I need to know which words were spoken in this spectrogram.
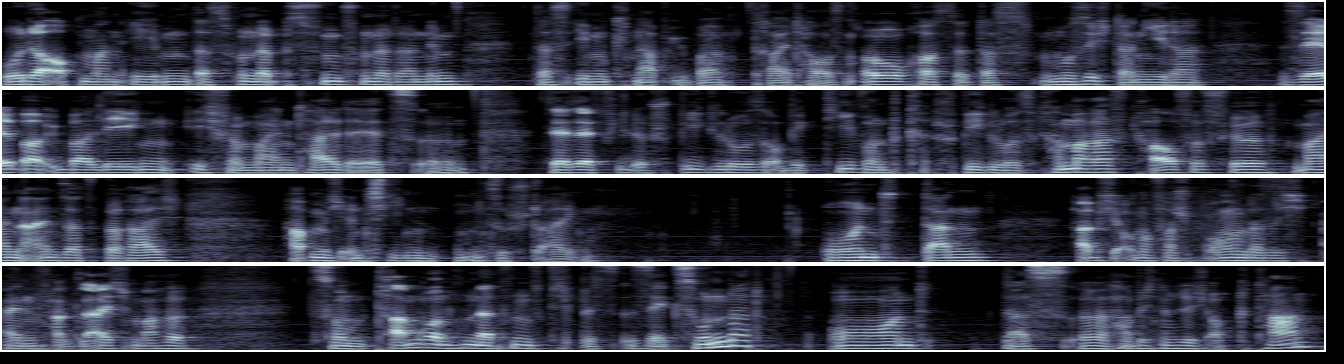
oder ob man eben das 100 bis 500er nimmt, das eben knapp über 3000 Euro kostet. Das muss sich dann jeder selber überlegen. Ich für meinen Teil, der jetzt äh, sehr, sehr viele spiegellose Objektive und spiegellose Kameras kaufe für meinen Einsatzbereich, habe mich entschieden, umzusteigen. Und dann habe ich auch noch versprochen, dass ich einen Vergleich mache zum Tamron 150 bis 600 und das äh, habe ich natürlich auch getan.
